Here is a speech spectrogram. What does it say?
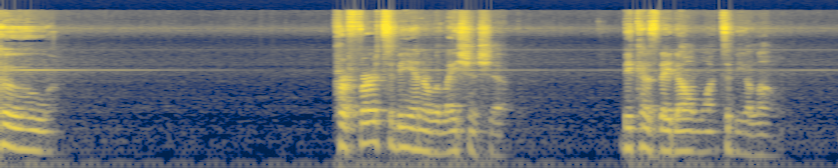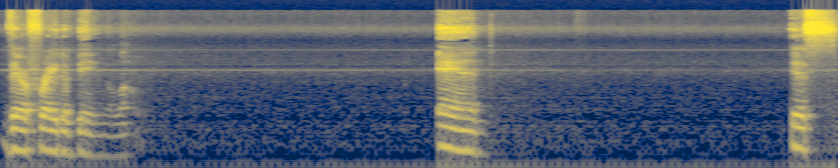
who prefer to be in a relationship because they don't want to be alone. They're afraid of being alone. And it's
